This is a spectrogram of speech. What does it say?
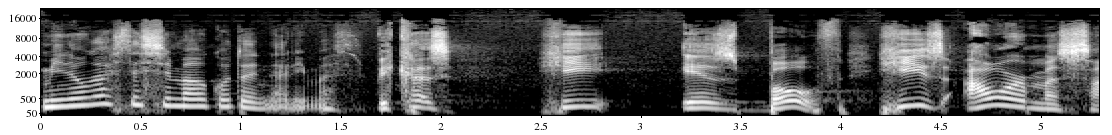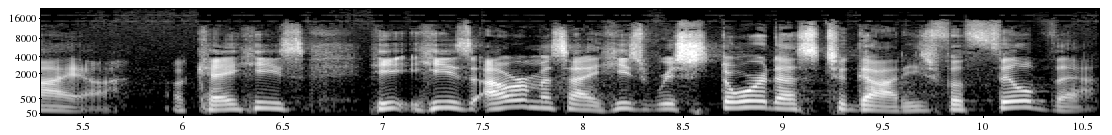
う見逃してしまうことになります。Because he is both. He's our Messiah. Okay? He's, he, he's our Messiah. He's restored us to God. He's fulfilled that.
